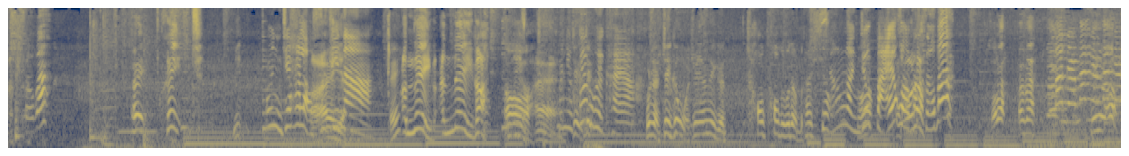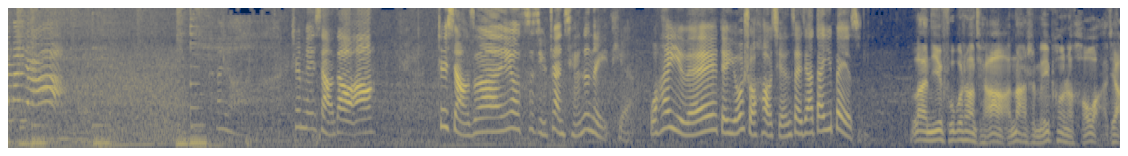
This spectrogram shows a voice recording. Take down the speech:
行，走吧。哎嘿，你不是你这还老司机呢？哎，按那个按那个哦，哎，不是你会不会开啊？不是，这跟我之前那个操操作有点不太像。行了，你就摆会儿吧，走吧。走了，拜拜。慢点慢点慢点慢点啊！哎呀，真没想到啊。这小子也有自己赚钱的那一天，我还以为得游手好闲，在家待一辈子呢。烂泥扶不上墙，那是没碰上好瓦匠。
